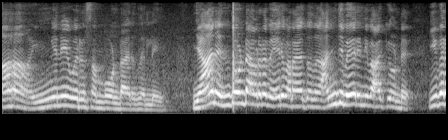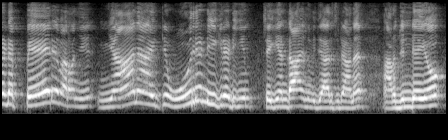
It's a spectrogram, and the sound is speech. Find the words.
ആഹാ ഇങ്ങനെ ഒരു സംഭവം ഉണ്ടായിരുന്നല്ലേ? ഞാൻ എന്തുകൊണ്ട് അവരുടെ പേര് പറയാത്തത്? അഞ്ച് പേര് ഇനി ബാക്കിയുണ്ട്. ഇവരുടെ പേര് പറഞ്ഞ് ഞാനായിട്ട് ഒരു ഡീഗ്രേഡിങ്ങും ചെയ്യണ്ട എന്ന് വിചാരിച്ചിട്ടാണ് അർജുന്റെയോ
